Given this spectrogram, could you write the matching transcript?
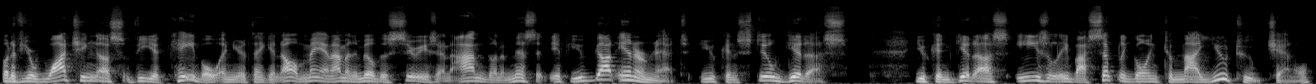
But if you're watching us via cable and you're thinking, oh man, I'm in the middle of this series and I'm going to miss it, if you've got internet, you can still get us. You can get us easily by simply going to my YouTube channel,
